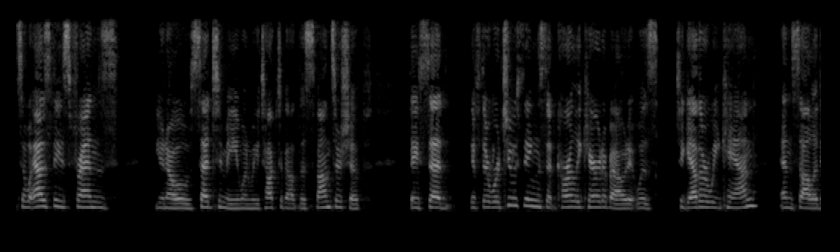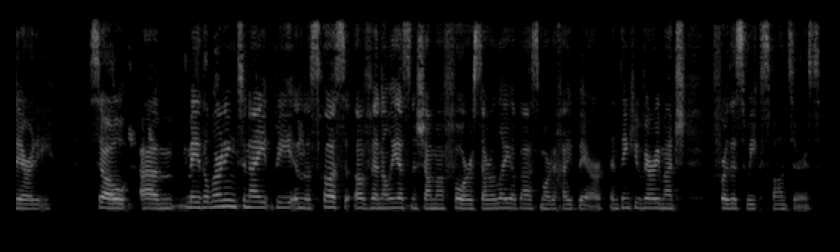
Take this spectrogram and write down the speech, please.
so, as these friends, you know, said to me when we talked about the sponsorship, they said if there were two things that Carly cared about, it was together we can and solidarity. So um, may the learning tonight be in the schos of an Neshama for Saralea Bas Mordechai Bear. And thank you very much for this week's sponsors.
